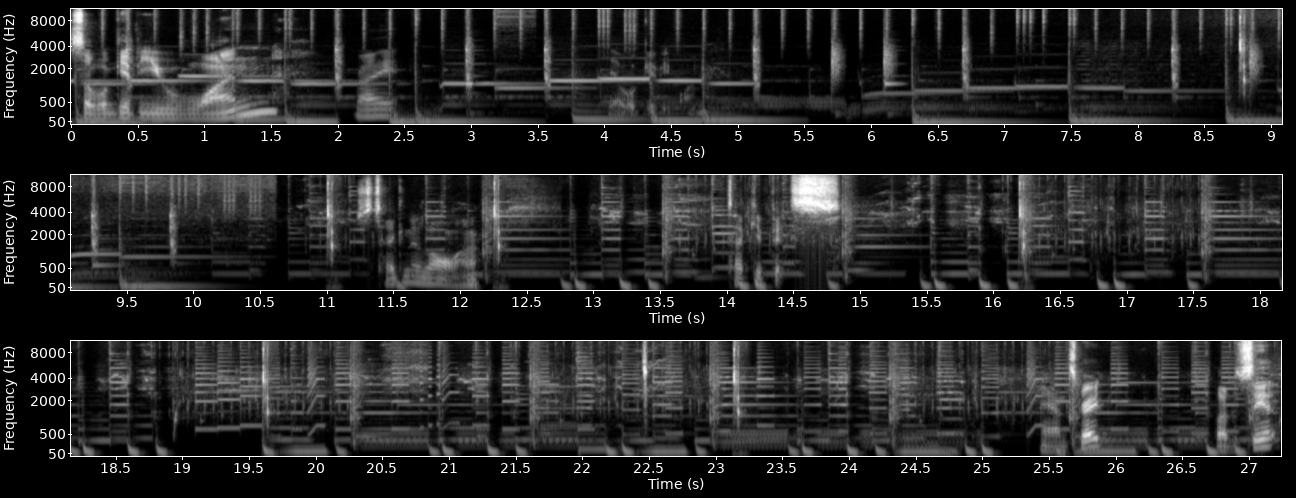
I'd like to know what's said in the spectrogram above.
So we'll give you one, right? Yeah, we'll give you one. Just taking it all, huh? Take your face. Sounds great. Love to see it.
